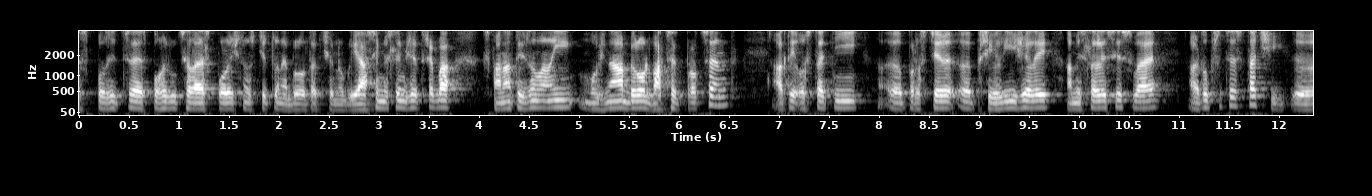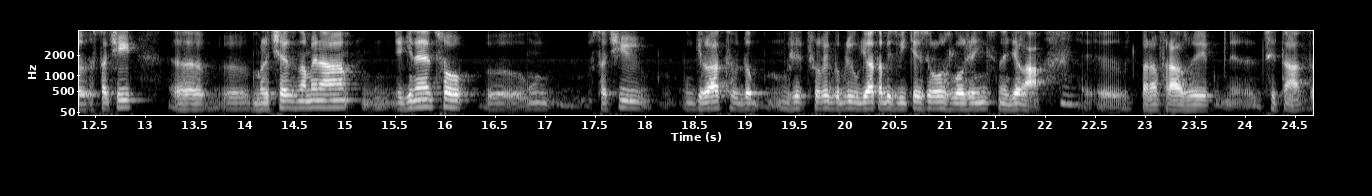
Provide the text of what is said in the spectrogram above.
z pozice, z pohledu celé společnosti to nebylo tak černobílé. Já si myslím, že třeba sfanatizovaný možná bylo 20%, a ty ostatní eh, prostě přihlíželi a mysleli si své. Ale to přece stačí. Eh, stačí eh, mlčet znamená jediné, co eh, stačí udělat, může člověk dobrý udělat, aby zvítězilo zlo, že nic nedělá. Hmm. Parafrázuji citát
